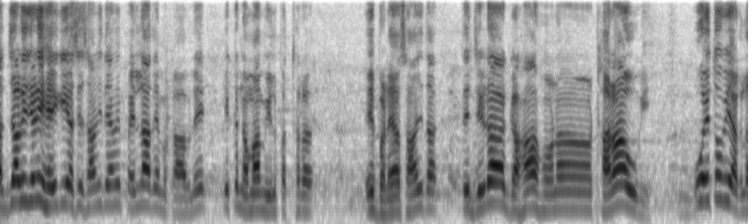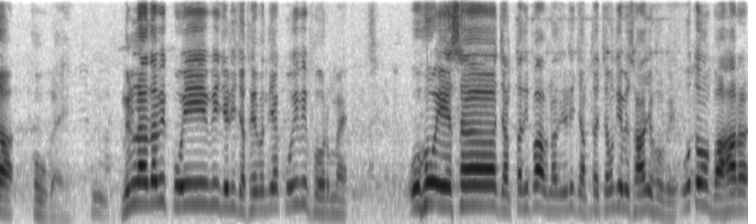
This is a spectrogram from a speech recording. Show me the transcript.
ਅੱਜ ਵਾਲੀ ਜਿਹੜੀ ਹੈਗੀ ਅਸੀਂ ਸਮਝਦੇ ਹਾਂ ਵੀ ਪਹਿਲਾਂ ਦੇ ਮੁਕਾਬਲੇ ਇੱਕ ਨਵਾਂ ਮੀਲ ਪੱਥਰ ਇਹ ਬਣਿਆ ਸਾਂਝ ਦਾ ਤੇ ਜਿਹੜਾ ਗਾਹਾਂ ਹੁਣ 18 ਆਊਗੀ, ਉਹ ਇਹ ਤੋਂ ਵੀ ਅਗਲਾ ਹੋਊਗਾ ਇਹ। ਮੈਨੂੰ ਲੱਗਦਾ ਵੀ ਕੋਈ ਵੀ ਜਿਹੜੀ ਜਥੇਬੰਦੀ ਆ, ਕੋਈ ਵੀ ਫੋਰਮ ਹੈ, ਉਹ ਇਸ ਜਨਤਾ ਦੀ ਭਾਵਨਾ ਜਿਹੜੀ ਜਨਤਾ ਚਾਹੁੰਦੀ ਹੈ ਵੀ ਸਾਂਝ ਹੋਵੇ, ਉਹ ਤੋਂ ਬਾਹਰ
